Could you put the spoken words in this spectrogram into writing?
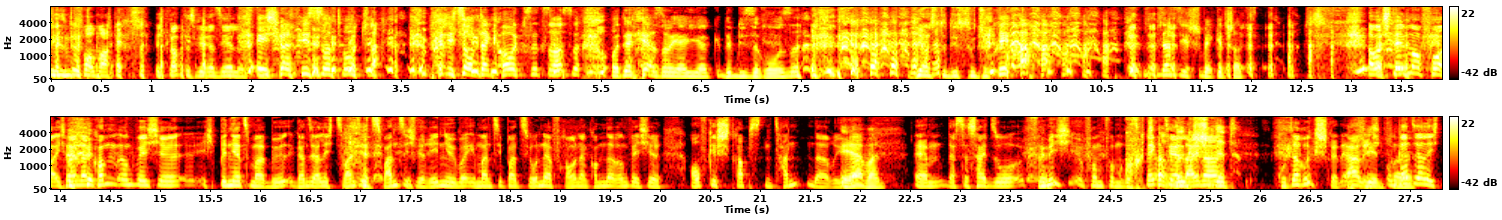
in diesem Format. Ich glaube, das wäre sehr lustig. Ich werde mich so totlachen, wenn ich so auf der Couch sitze weißt du, und dann er so, ja, hier, nimm diese Rose. Hier hast du die Suzuki. Lass die schmecken, Schatz. Aber stell dir mal vor, ich meine, da kommen irgendwelche, ich bin jetzt mal ganz ehrlich, 2020, wir reden hier über Emanzipation der Frauen, dann kommen da irgendwelche aufgestrapsten Tanten darüber. Ja, Mann. Ähm, dass das halt so für mich vom, vom Respekt Guter her leider. Rückschritt. Guter Rückschritt, ehrlich. Und ganz ehrlich,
